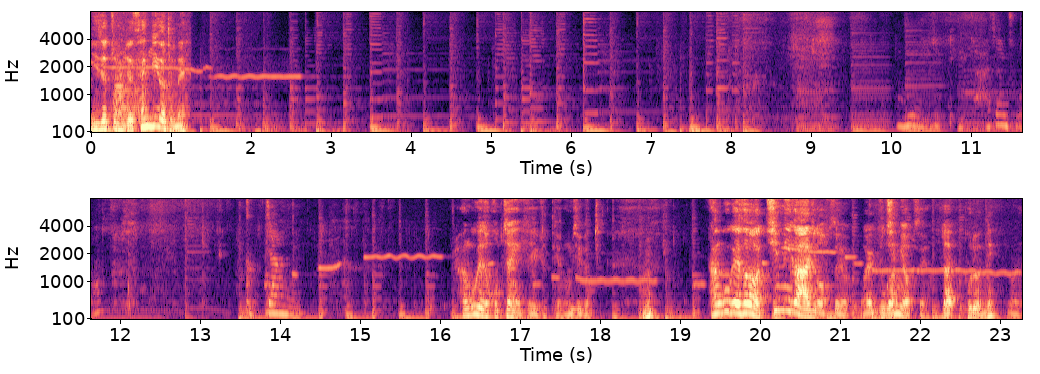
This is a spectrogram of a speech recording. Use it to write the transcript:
이제 좀 이제 생기가 도네. 가장 좋아? 극장 한국에서 곱창이 제일 좋대요 음식은. 한국에서 취미가 아직 없어요. 와이프 누가? 취미 없어요. 나 보렸니? 어.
